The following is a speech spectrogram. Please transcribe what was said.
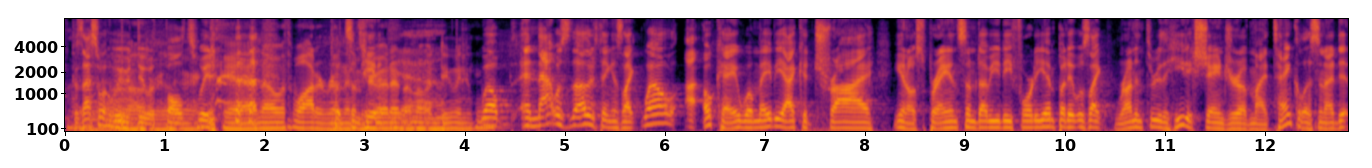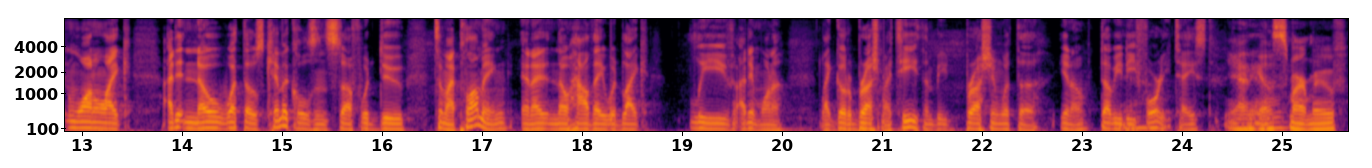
Because that's what we would do with bolts. We yeah, no, with water running some through heat- it, I don't know what to do anything. Well, and that was the other thing is like, well, uh, okay, well maybe I could try, you know, spraying some WD forty in, but it was like running through the heat exchanger of my tankless, and I didn't want to like, I didn't know what those chemicals and stuff would do to my plumbing, and I didn't know how they would like leave. I didn't want to like go to brush my teeth and be brushing with the you know WD forty taste. yeah, I think that was a smart move.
